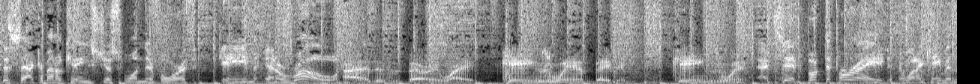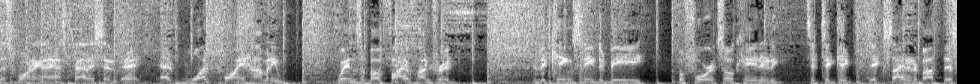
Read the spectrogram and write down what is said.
The Sacramento Kings just won their fourth game in a row. Hi, this is Barry White. Kings win, baby. Kings win. That's it. Book the parade. And when I came in this morning, I asked Pat, I said, at, at what point, how many wins above 500 do the Kings need to be before it's okay to, to, to get excited about this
